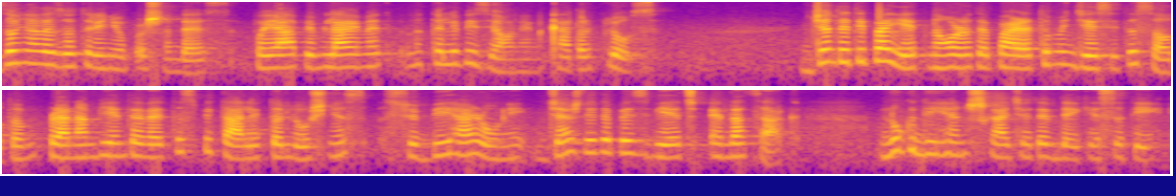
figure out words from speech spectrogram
Zonja dhe zotërinj ju përshëndes, po japim lajmet në televizionin 4 Plus. Gjendet i pajetë në orët e para të mëngjesit të sotëm, pranë ambienteve të spitalit të Lushnjës, Sybi Haruni, 65 vjeç endacak, nuk dihen shkaqet e vdekjes së tij.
